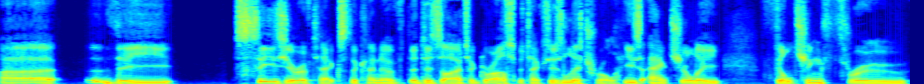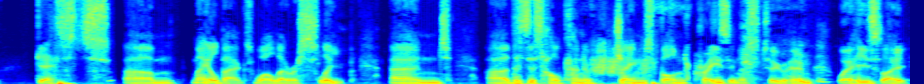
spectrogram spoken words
Uh, the seizure of text, the kind of the desire to grasp a text, is literal. He's actually filching through guests' um, mailbags while they're asleep. And uh, there's this whole kind of James Bond craziness to him, where he's like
